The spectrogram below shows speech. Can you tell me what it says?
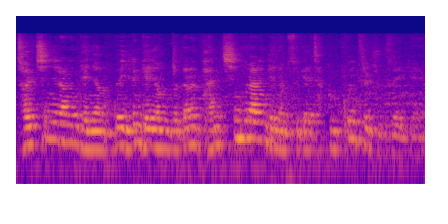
절친이라는 개념 왜 이런 개념보다는 반 친구라는 개념 속에 자꾸 포인트를 주고서 얘기해요.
